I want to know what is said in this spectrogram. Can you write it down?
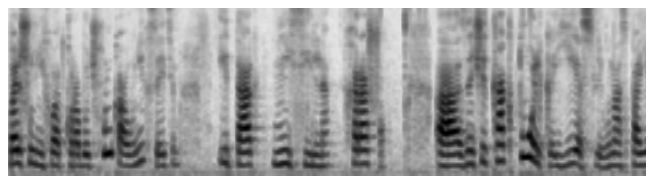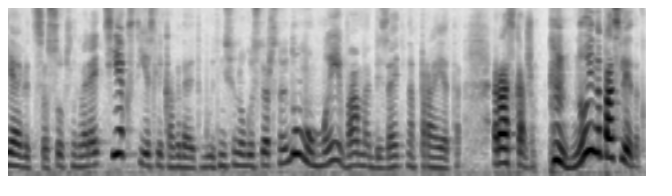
большую нехватку рабочих рук, а у них с этим и так не сильно хорошо. А, Значит, как только, если у нас появится, собственно говоря, текст, если когда это будет внесено в Государственную Думу, мы вам обязательно про это расскажем. Ну и напоследок,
